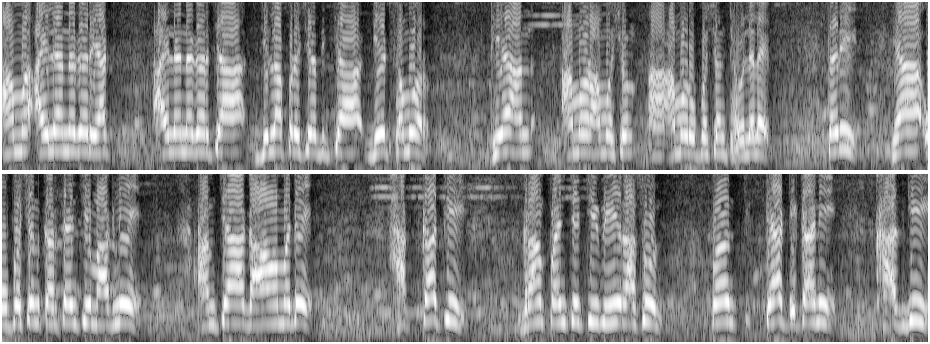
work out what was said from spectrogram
आम आयल्यानगर या आयल्यानगरच्या जिल्हा परिषदेच्या गेटसमोर ठिया आमोर आमोशन आमोर उपोषण ठेवलेलं आहे. तरी ह्या उपोषणकर्त्यांची मागणी आमच्या गावामध्ये हक्काची ग्रामपंचायतची विहीर असून पण त्या ठिकाणी खाजगी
